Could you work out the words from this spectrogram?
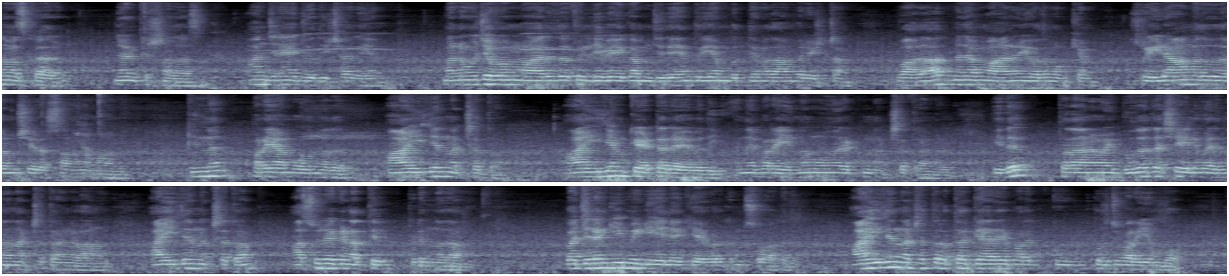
നമസ്കാരം. ഞാൻ കൃഷ്ണദാസ്. ആഞ്ജനേയ ജ്യോതിഷാലയം. മനോജവം മാരുതതുല്യവേഗം ജിതേന്ദ്രിയം ബുദ്ധിമതാം വരിഷ്ഠം വാദാത്മജം മാനയോധമുഖ്യം ശ്രീരാമദൂതം ശിരസാനമാമി ഇന്ന് പറയാൻ പോകുന്നത് ആയില്യം നക്ഷത്രം. ആയില്യം കേട്ട രേവതി എന്ന് പറയുന്ന മൂന്നിരട്ട നക്ഷത്രങ്ങൾ. ഇത് പ്രധാനമായും ബുധദശയിൽ വരുന്ന നക്ഷത്രങ്ങളാണ്. ആയില്യം നക്ഷത്രം അസുരഗണത്തിൽ പെടുന്നതാണ്. ബജരംഗി മീഡിയയിലേക്ക് ഏവർക്കും സ്വാഗതം. ആയിരം നക്ഷത്രക്കാരെ കുറിച്ച് പറയുമ്പോൾ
